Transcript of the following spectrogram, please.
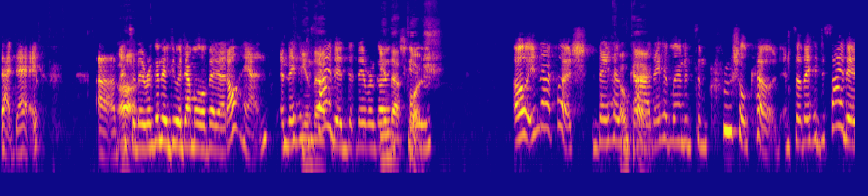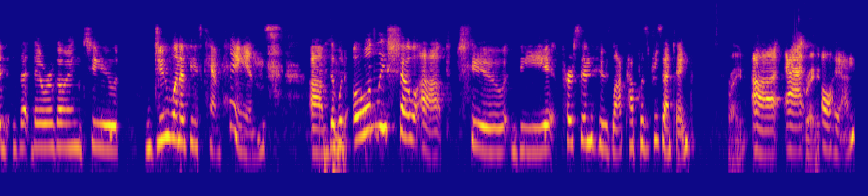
that day. Um, and so ah. they were going to do a demo of it at all hands, and they had decided that, that, they were going to push Oh, in that push, they had okay. uh, they had landed some crucial code, and so they had decided that they were going to do one of these campaigns um, that mm-hmm. would only show up to the person whose laptop was presenting. Right. Uh, at right. all hands.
